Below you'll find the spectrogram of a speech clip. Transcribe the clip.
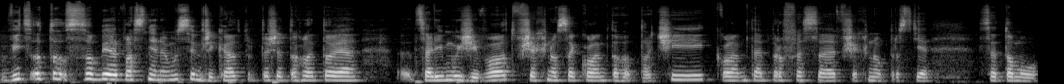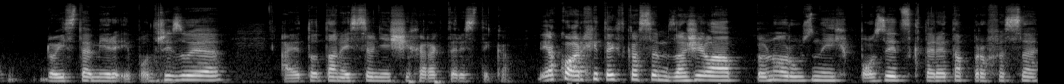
Víc o to sobě vlastně nemusím říkat, protože tohle to je celý můj život, všechno se kolem toho točí, kolem té profese, všechno prostě se tomu do jisté míry i podřizuje a je to ta nejsilnější charakteristika. Jako architektka jsem zažila plno různých pozic, které ta profese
